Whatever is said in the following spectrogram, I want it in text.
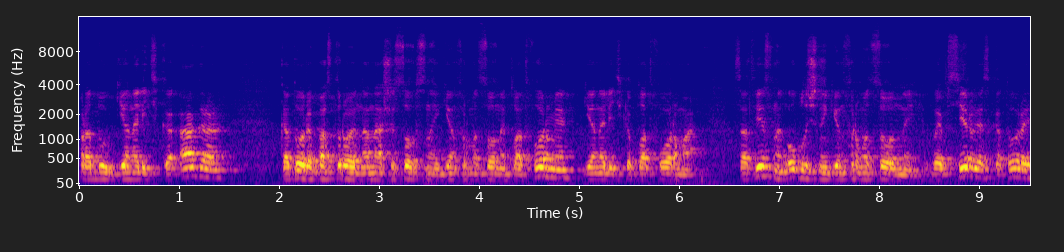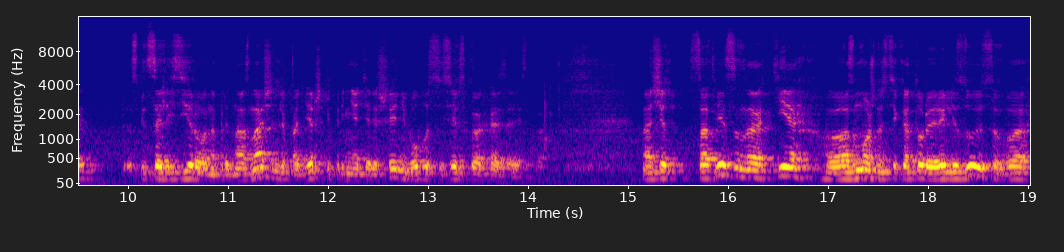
продукт Геоаналитика Агро, который построен на нашей собственной геоинформационной платформе, Геоаналитика платформа. Соответственно, облачный геоинформационный веб-сервис, который специализированно предназначен для поддержки принятия решений в области сельского хозяйства. Значит, соответственно, те возможности, которые реализуются в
